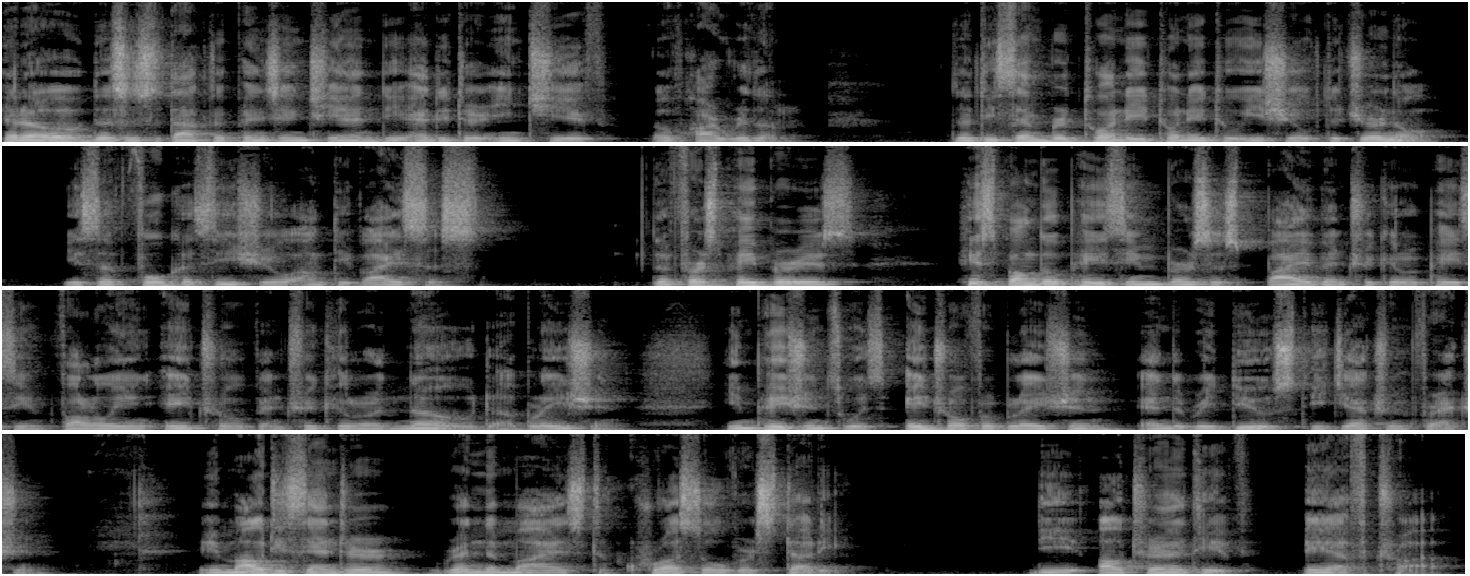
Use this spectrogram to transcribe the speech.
Hello, this is Dr. Peng-Sheng Chen, the editor-in-chief of Heart Rhythm. The December 2022 issue of the journal is a focus issue on devices. The first paper is His bundle pacing versus biventricular pacing following atrial ventricular node ablation in patients with atrial fibrillation and reduced ejection fraction. A multicenter randomized crossover study. The alternative AF trial.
